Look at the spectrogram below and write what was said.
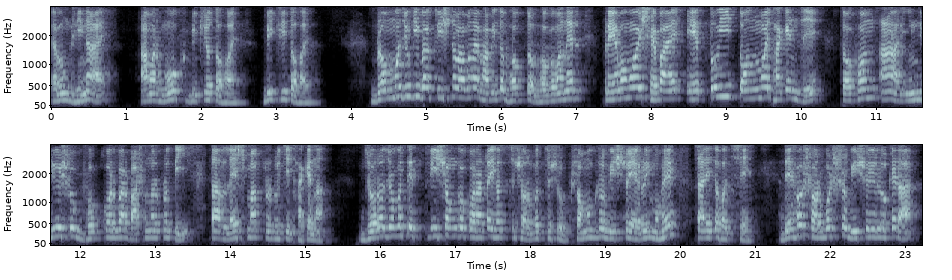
এবং ঘৃণায় আমার মুখ বিকৃত হয় বিকৃত হয়। ব্রহ্মযোগী বা কৃষ্ণ ভাবনায় ভাবিত ভক্ত ভগবানের প্রেমময় সেবায় এতই তন্ময় থাকেন যে তখন আর ইন্দ্রিয় সুখ ভোগ করবার বাসনার প্রতি তার লেশমাত্র রুচি থাকে না। জড় জগতে স্ত্রী সঙ্গ করাটাই হচ্ছে সর্বোচ্চ সুখ। সমগ্র বিশ্ব এরই মোহে চালিত হচ্ছে। দেহ সর্বস্ব বিষয়ী লোকেরা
